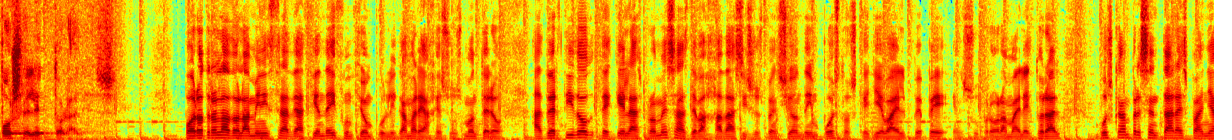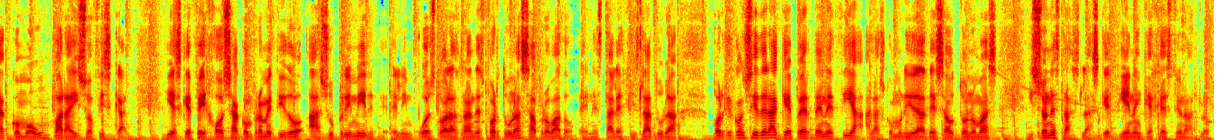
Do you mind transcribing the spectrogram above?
postelectorales. Por otro lado, la ministra de Hacienda y Función Pública, María Jesús Montero, ha advertido de que las promesas de bajadas y suspensión de impuestos que lleva el PP en su programa electoral buscan presentar a España como un paraíso fiscal. Y es que Feijóo se ha comprometido a suprimir el impuesto a las grandes fortunas aprobado en esta legislatura porque considera que pertenecía a las comunidades autónomas y son estas las que tienen que gestionarlo.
